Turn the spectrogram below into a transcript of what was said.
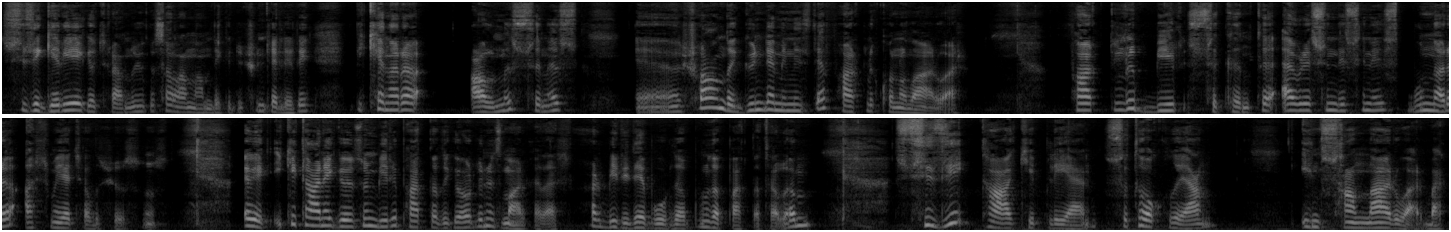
sizi geriye götüren duygusal anlamdaki düşünceleri bir kenara almışsınız. E, şu anda gündeminizde farklı konular var. Farklı bir sıkıntı evresindesiniz. Bunları aşmaya çalışıyorsunuz. Evet iki tane gözün biri patladı gördünüz mü arkadaşlar? Biri de burada. Bunu da patlatalım. Sizi takipleyen, stoklayan insanlar var. Bak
